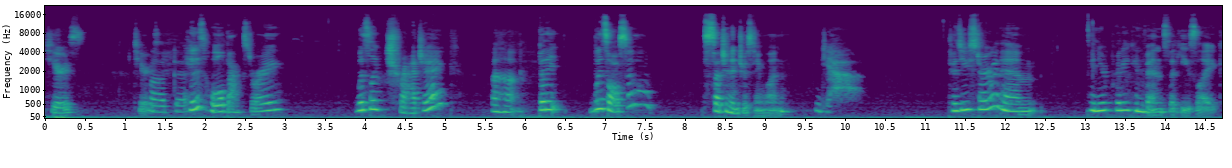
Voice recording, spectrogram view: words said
Tears. Tears. loved it. His whole backstory was like tragic, Uh huh. but it was also such an interesting one. Yeah. Because you start with him and you're pretty convinced that he's like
